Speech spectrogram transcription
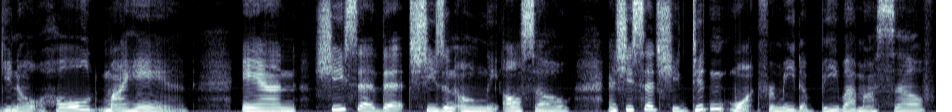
you know hold my hand. And she said that she's an only also. And she said she didn't want for me to be by myself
